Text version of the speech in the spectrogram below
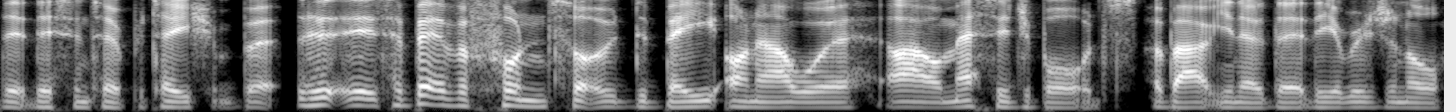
th- this interpretation. But it- it's a bit of a fun sort of debate on our our message boards about you know the the original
